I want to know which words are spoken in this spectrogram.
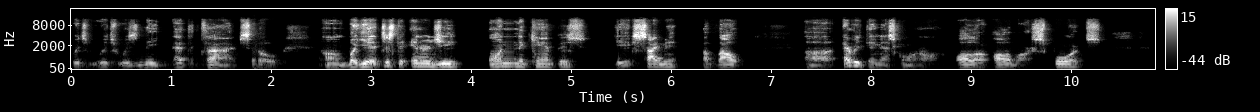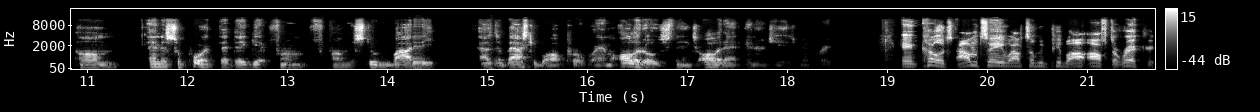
which which was neat at the time. So, um, but yeah, just the energy on the campus, the excitement about uh, everything that's going on, all our, all of our sports, um, and the support that they get from from the student body as a basketball program. All of those things, all of that energy has been great. And coach, I'm gonna tell you I've told people off the record.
